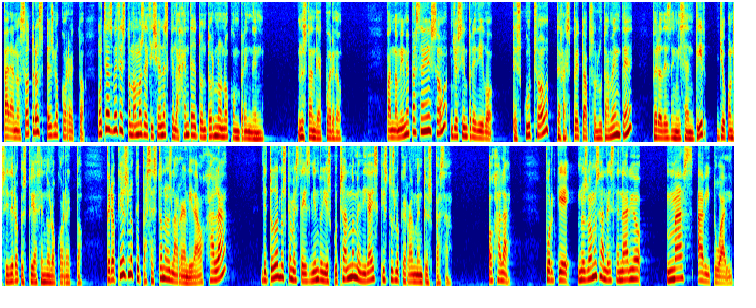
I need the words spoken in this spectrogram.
Para nosotros es lo correcto. Muchas veces tomamos decisiones que la gente de tu entorno no comprenden, no están de acuerdo. Cuando a mí me pasa eso, yo siempre digo, te escucho, te respeto absolutamente, pero desde mi sentir yo considero que estoy haciendo lo correcto. Pero ¿qué es lo que pasa? Esto no es la realidad. Ojalá de todos los que me estáis viendo y escuchando me digáis que esto es lo que realmente os pasa. Ojalá. Porque nos vamos al escenario más habitual.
